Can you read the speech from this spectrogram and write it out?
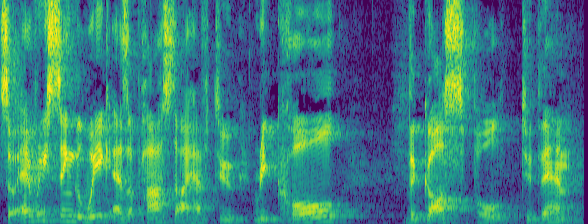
So every single week as a pastor, I have to recall the gospel to them.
